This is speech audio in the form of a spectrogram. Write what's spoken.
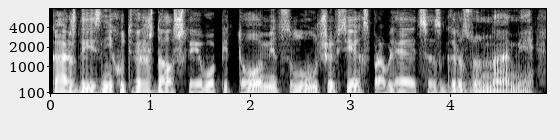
Каждый из них утверждал, что его питомец лучше всех справляется с грызунами –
